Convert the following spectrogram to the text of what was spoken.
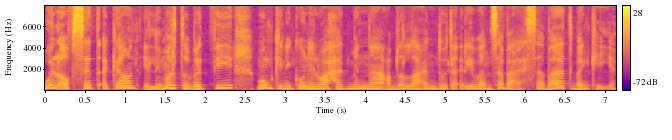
والأوفست أكاونت اللي مرتبط فيه. ممكن يكون الواحد منا عبد الله عنده تقريبا سبع حسابات بنكية.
